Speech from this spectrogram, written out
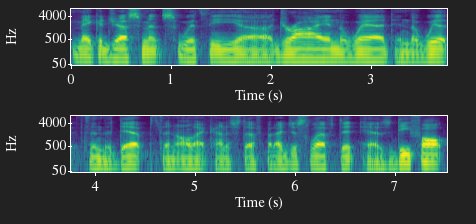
make adjustments with the uh, dry and the wet and the width and the depth and all that kind of stuff but I just left it as default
